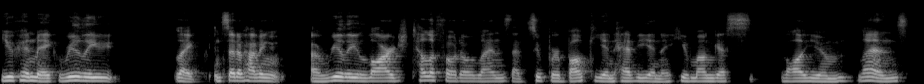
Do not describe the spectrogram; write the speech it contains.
you can make really like instead of having a really large telephoto lens that's super bulky and heavy and a humongous volume lens,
